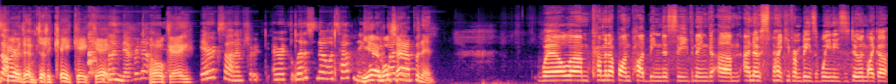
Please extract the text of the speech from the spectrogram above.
compare on. them to the KKK. I never know. Okay, Eric's on. I'm sure. Eric, let us know what's happening. yeah, What what's about happening? Well, um, coming up on Podbean this evening, um, I know Spanky from Beans and Weenies is doing like a,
